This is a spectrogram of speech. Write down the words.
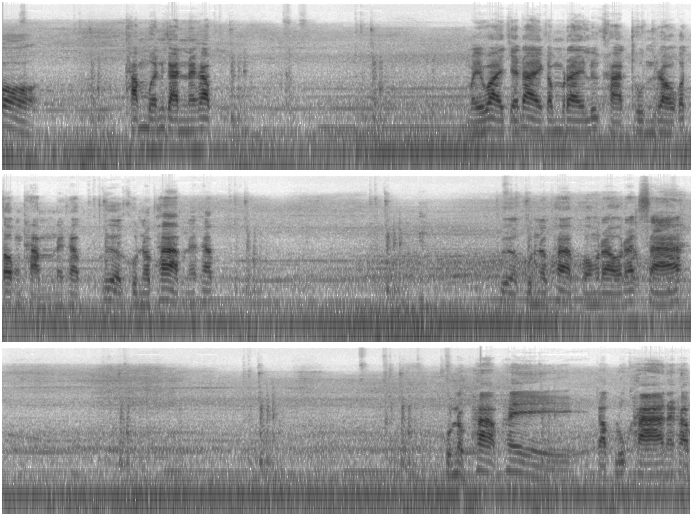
ก็ทำเหมือนกันนะครับ ไม่ว่าจะได้กำไรหรือขาดทุนเราก็ต้องทำนะครับ เพื่อคุณภาพนะครับ เพื่อคุณภาพของเรารักษา คุณภาพให้กับลูกค้านะครับ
